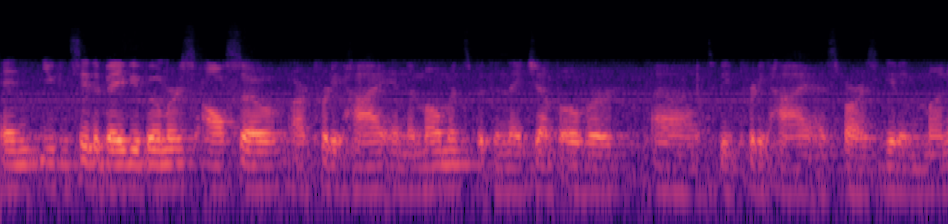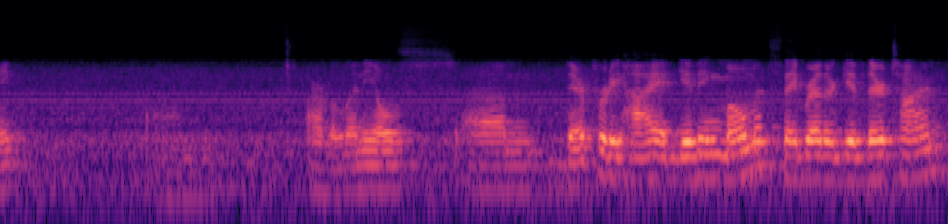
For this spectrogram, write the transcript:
and you can see the baby boomers also are pretty high in the moments, but then they jump over uh, to be pretty high as far as giving money. Um, our millennials, um, they're pretty high at giving moments. They'd rather give their time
